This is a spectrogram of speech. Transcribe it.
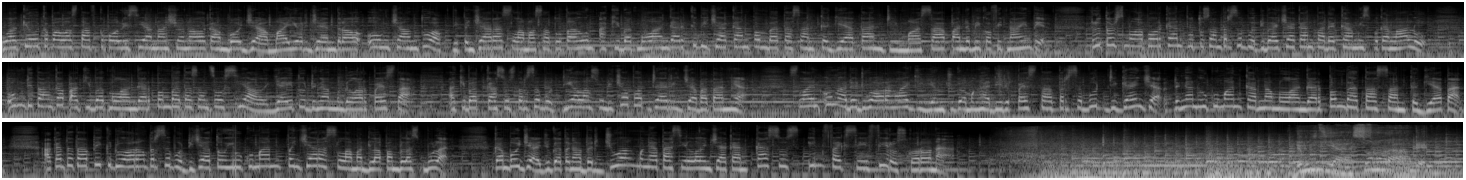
Wakil Kepala Staf Kepolisian Nasional Kamboja, Mayor Jenderal Ung Chan Tuok, dipenjara selama satu tahun akibat melanggar kebijakan pembatasan kegiatan di masa pandemi COVID-19. Reuters melaporkan putusan tersebut dibacakan pada Kamis pekan lalu. Ung ditangkap akibat melanggar pembatasan sosial, yaitu dengan menggelar pesta. Akibat kasus tersebut, dia langsung dicopot dari jabatannya. Selain Ung, ada dua orang lagi yang juga menghadiri pesta tersebut diganjar dengan hukuman karena melanggar pembatasan kegiatan. Akan tetapi kedua orang tersebut dijatuhi hukuman penjara selama 18 bulan. Kamboja juga tengah berjuang mengatasi lonjakan kasus infeksi virus corona. Demikian Sonora Update.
